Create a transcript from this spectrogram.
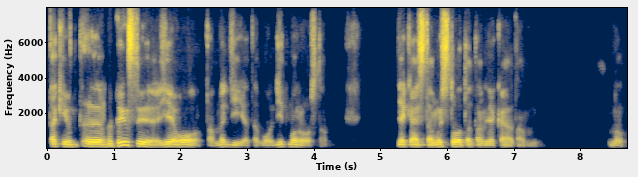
Так і в, е, в дитинстві є о, там надія, там, о, Дід Мороз, там, якась там істота, там, яка там, ну,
